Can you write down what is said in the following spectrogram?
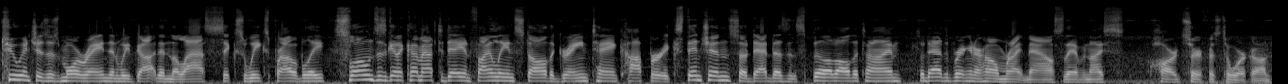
Two inches is more rain than we've gotten in the last six weeks probably. Sloan's is gonna come out today and finally install the grain tank hopper extension so dad doesn't spill it all the time. So dad's bringing her home right now so they have a nice hard surface to work on.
